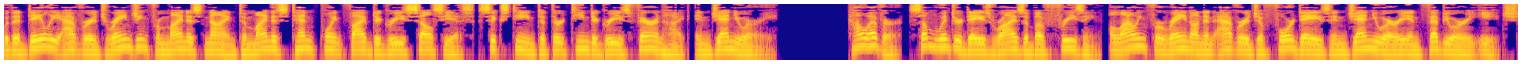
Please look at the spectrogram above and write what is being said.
with a daily average ranging from -9 to -10.5 degrees Celsius (16 to 13 degrees Fahrenheit) in January. However, some winter days rise above freezing, allowing for rain on an average of four days in January and February each.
